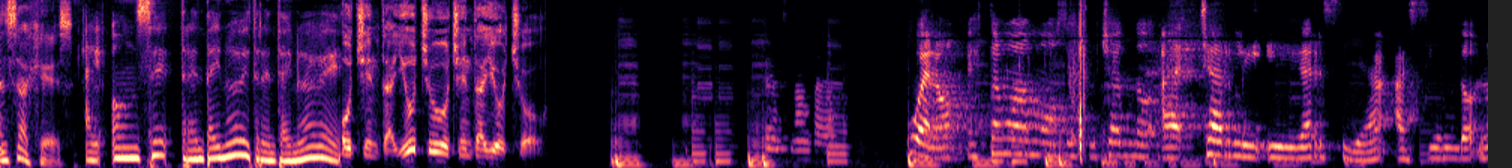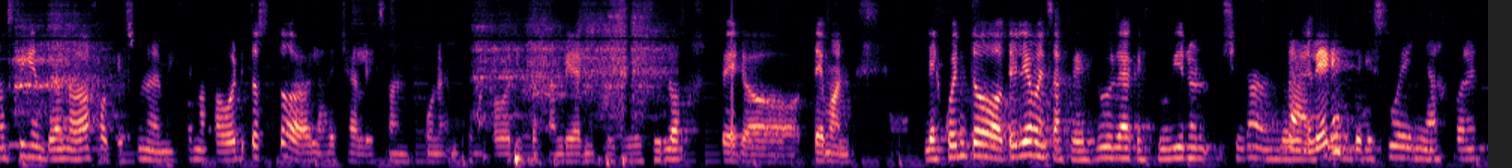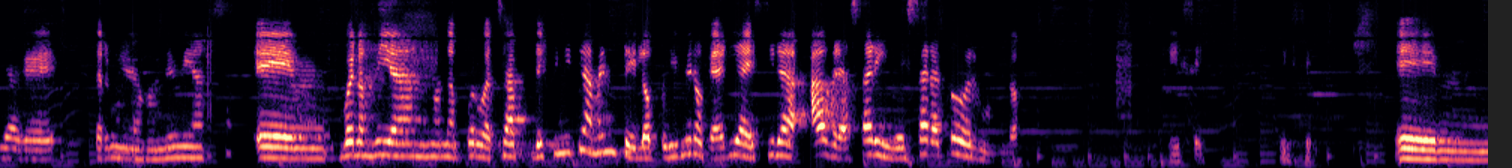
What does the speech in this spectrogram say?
Mensajes Al 11 39 39 88 88. Bueno, estamos escuchando a Charlie y García haciendo Nos siguen pegando abajo, que es uno de mis temas favoritos. Todas las de Charlie son uno de mis temas favoritos también, que decirlo, pero temón. Les cuento, te leo mensajes, Lula, que estuvieron llegando. de la Dale. gente que sueña con el día que termine la pandemia. Eh, buenos días, nos mandan por WhatsApp. Definitivamente lo primero que haría es ir a abrazar y besar a todo el mundo. Y sí, y sí. Eh,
